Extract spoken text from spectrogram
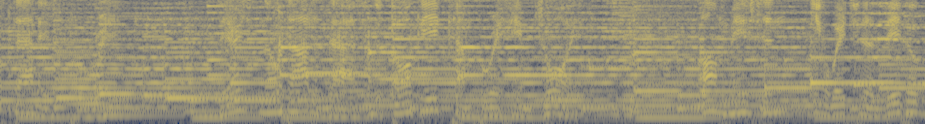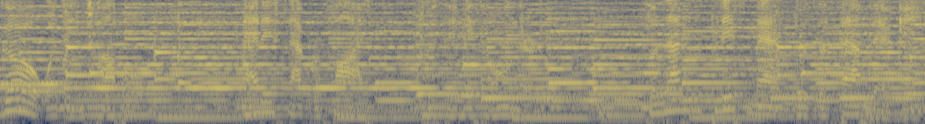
stand its parade. There is no doubt that the doggy can bring him joy. On a mission in which a little girl was in trouble, Eddie sacrificed to save his owner, so that the policeman loses the family again,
